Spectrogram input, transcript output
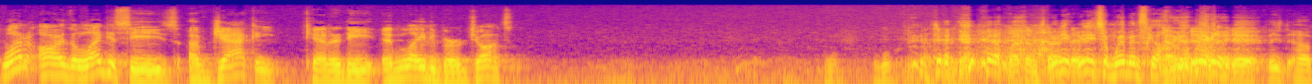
What are the legacies of Jackie Kennedy and Lady Bird Johnson? Let them start We need, there. we need some women scholars. we do, we do. These uh,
